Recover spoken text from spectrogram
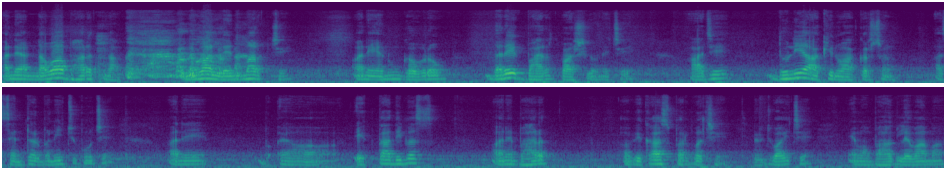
અને આ નવા ભારતના નવા લેન્ડમાર્ક છે અને એનું ગૌરવ દરેક ભારતવાસીઓને છે. આજે દુનિયા આખીનું આકર્ષણ આ સેન્ટર બની ચૂક્યું છે અને એકતા દિવસ અને ભારત વિકાસ પર્વ છે, ઉજવાય છે. એમાં ભાગ લેવામાં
